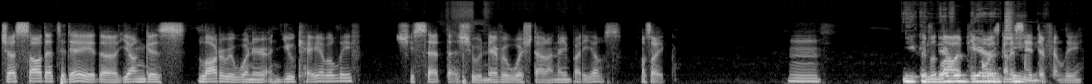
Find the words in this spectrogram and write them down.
Just saw that today. The youngest lottery winner in UK, I believe. She said that she would never wish that on anybody else. I was like, hmm. you can A lot never of people is going to say guarantee it differently.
